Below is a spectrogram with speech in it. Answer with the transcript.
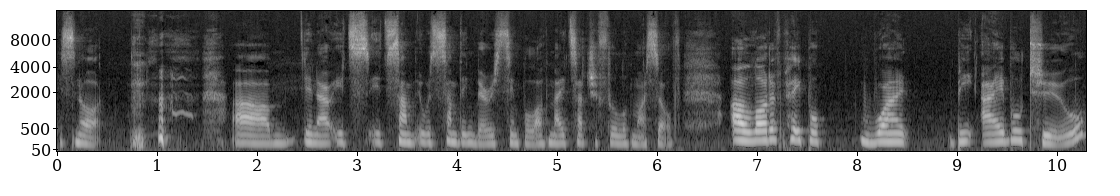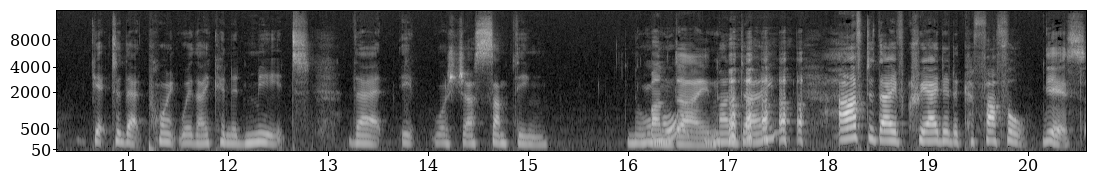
it's not um, you know, it's it's some it was something very simple. I've made such a fool of myself. A lot of people won't be able to get to that point where they can admit that it was just something normal, Mundane. mundane, after they've created a kerfuffle. Yes,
